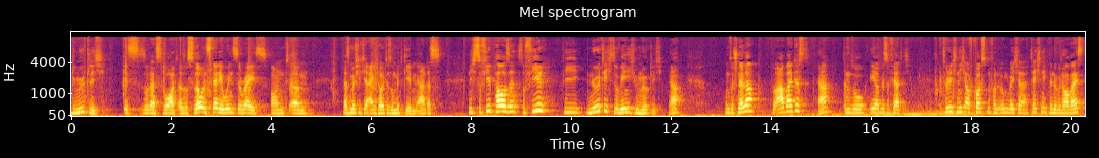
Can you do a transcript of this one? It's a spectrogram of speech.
gemütlich ist so das Wort. Also slow and steady wins the race. Und ähm, das möchte ich dir eigentlich heute so mitgeben. Ja, dass nicht zu viel Pause, so viel wie nötig, so wenig wie möglich. Ja? Umso schneller du arbeitest, ja, umso eher bist du fertig. Natürlich nicht auf Kosten von irgendwelcher Technik, wenn du genau weißt,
